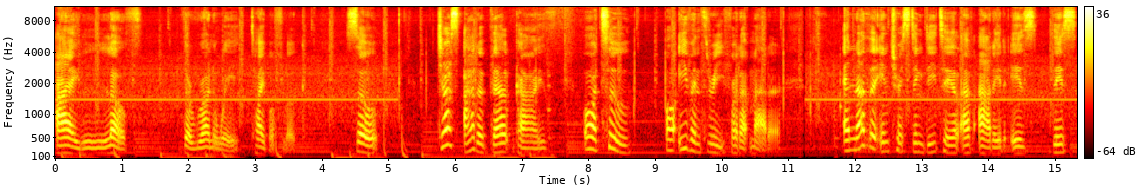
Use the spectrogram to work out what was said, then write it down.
I love the runaway type of look. So just add a belt guys or two or even three for that matter. Another interesting detail I've added is this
